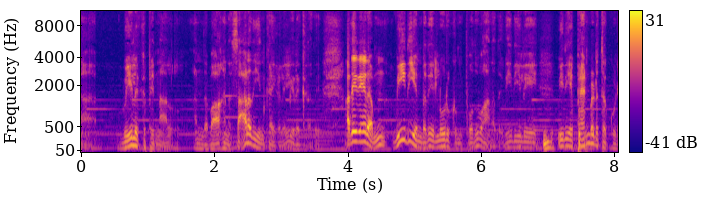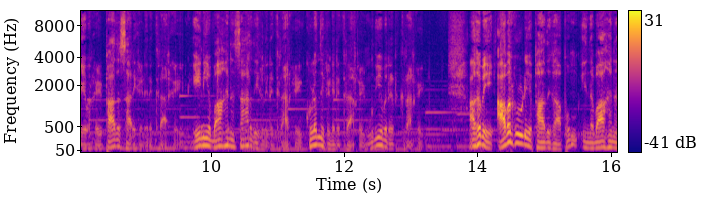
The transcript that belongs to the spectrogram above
அஹ், வீலுக்கு பின்னால் அந்த வாகன சாரதியின் கைகளில் இருக்கிறது. அதே நேரம் வீதி என்பது எல்லோருக்கும் பொதுவானது. வீதியிலே வீதியை பயன்படுத்தக்கூடியவர்கள் பாதசாரிகள் இருக்கிறார்கள் ஏனைய வாகன சாரதிகள் இருக்கிறார்கள் குழந்தைகள் இருக்கிறார்கள் முதியவர் இருக்கிறார்கள். ஆகவே அவர்களுடைய பாதுகாப்பும் இந்த வாகன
